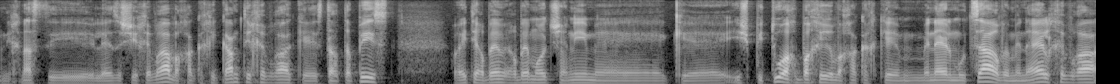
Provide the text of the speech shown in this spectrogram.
נכנסתי לאיזושהי חברה ואחר כך הקמתי חברה כסטארט-אפיסט, והייתי הרבה, הרבה מאוד שנים אה, כאיש פיתוח בכיר ואחר כך כמנהל מוצר ומנהל חברה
